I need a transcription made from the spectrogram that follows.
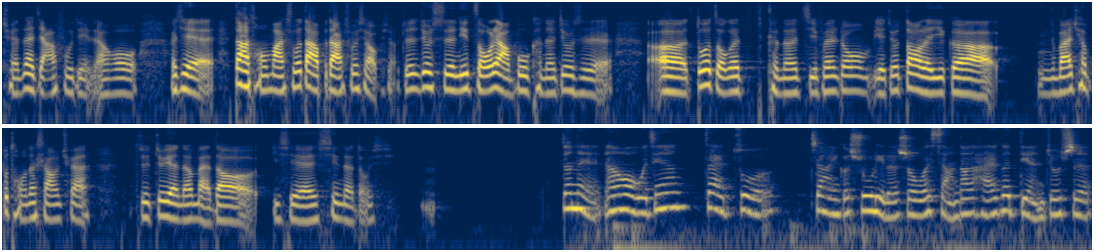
全在家附近。然后而且大同嘛，说大不大，说小不小，真的就是你走两步，可能就是呃多走个可能几分钟，也就到了一个嗯完全不同的商圈，就就也能买到一些新的东西。嗯真的。然后我今天在做这样一个梳理的时候，我想到的还有一个点就是，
